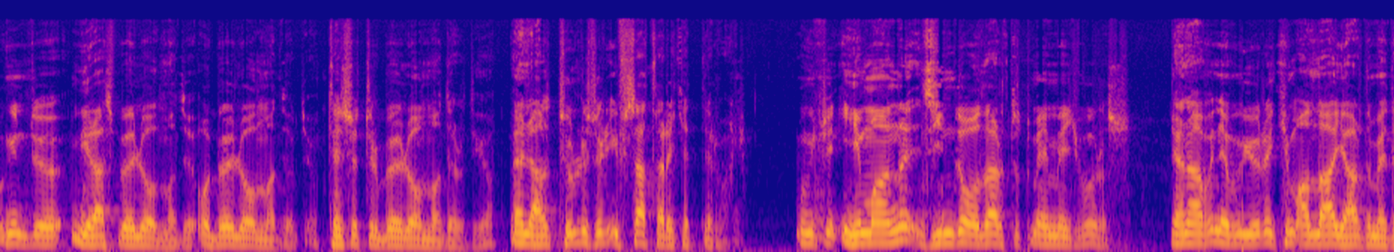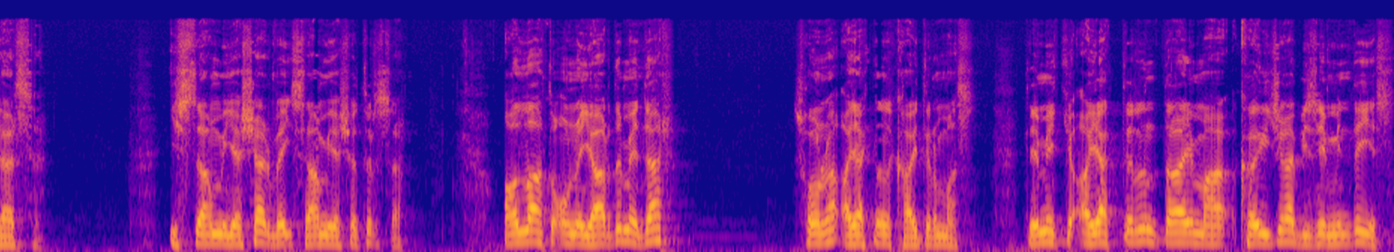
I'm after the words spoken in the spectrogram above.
Bugün diyor miras böyle olmadı, o böyle olmadı diyor. Tesettür böyle olmadır diyor. Velhâsıl türlü türlü ifsat hareketleri var. Bunun için imanı zinde olarak tutmaya mecburuz. Cenabı ne buyuruyor? Kim Allah'a yardım ederse, İslam'ı yaşar ve İslam'ı yaşatırsa Allah da ona yardım eder. Sonra ayaklarını kaydırmaz. Demek ki ayakların daima kayacağı bir zemindeyiz.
